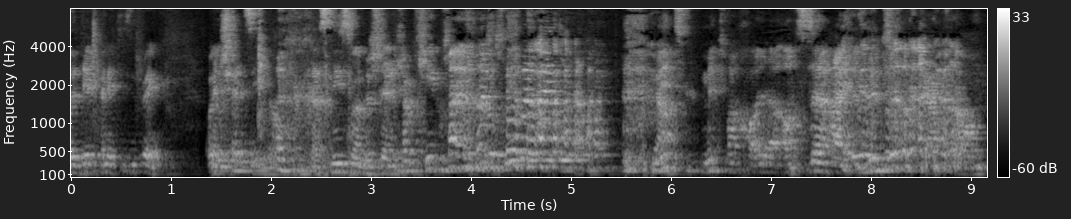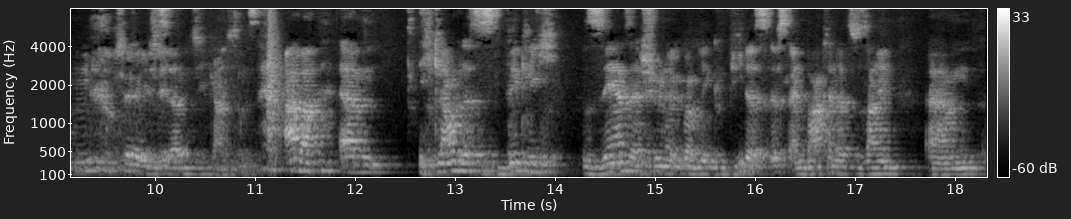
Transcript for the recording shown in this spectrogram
seitdem kann ich diesen Drink. Und ich schätze ihn auch. Das nächste Mal bestellen. Ich habe jeden Fall mit, mit Wacholder aus der Heide. Ja, genau. Schöne Ich gar nicht so ist. Aber ähm, ich glaube, das ist wirklich sehr, sehr schöner Überblick, wie das ist, ein Bartender zu sein, ähm,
